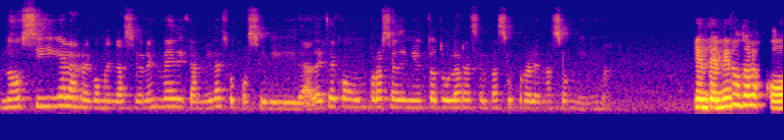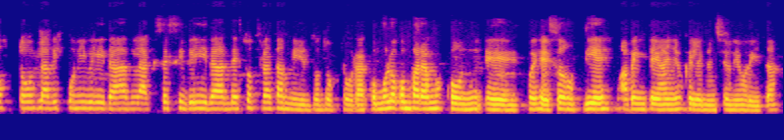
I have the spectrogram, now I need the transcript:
no sigue las recomendaciones médicas, mira, su posibilidad de que con un procedimiento tú le resuelvas su problema son mínimas. Y en términos de los costos, la disponibilidad, la accesibilidad de estos tratamientos, doctora, ¿cómo lo comparamos con eh, pues esos 10 a 20 años que le mencioné ahorita?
